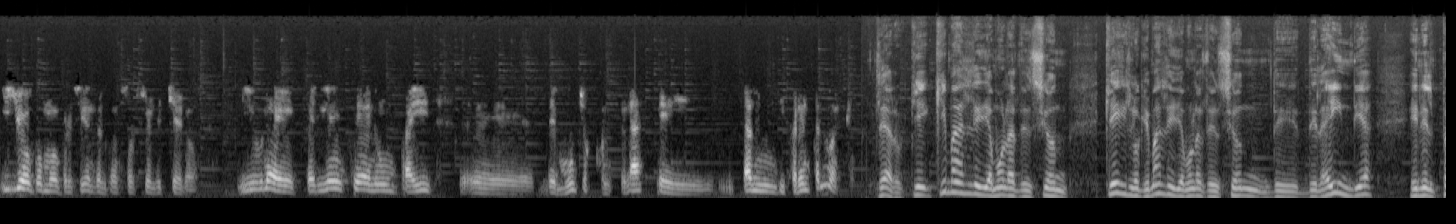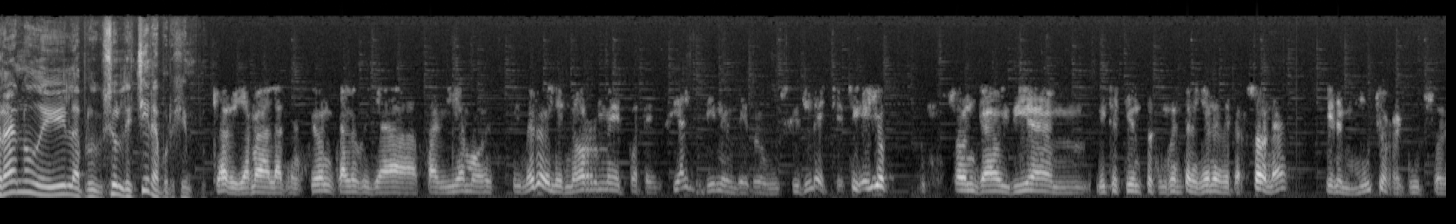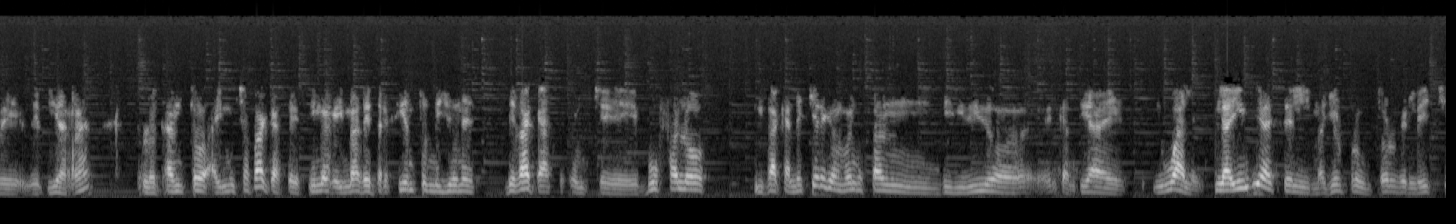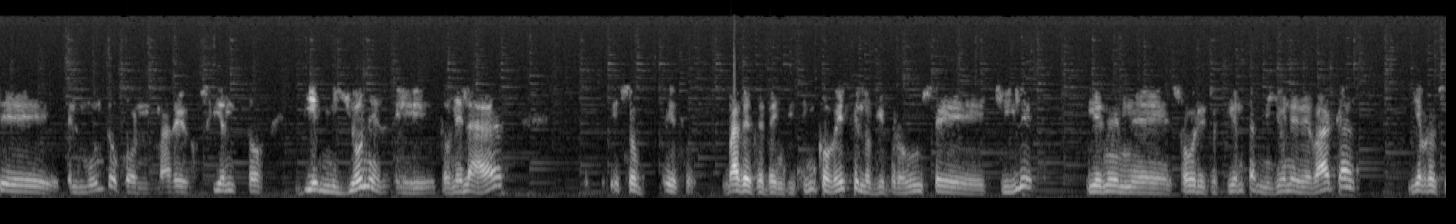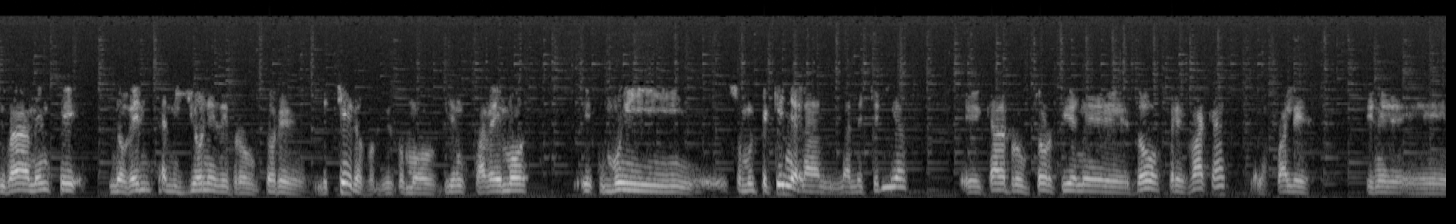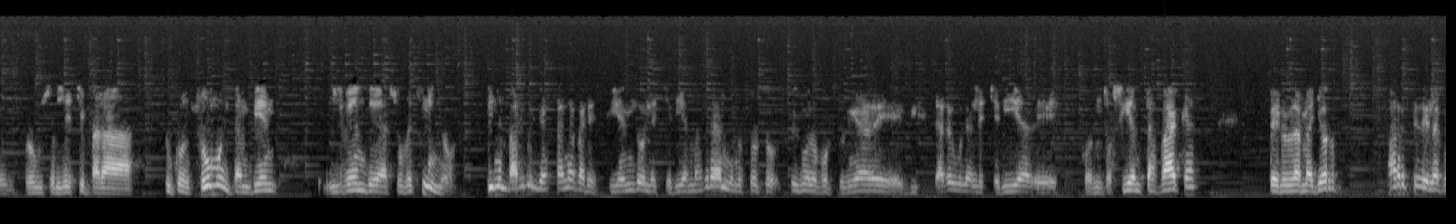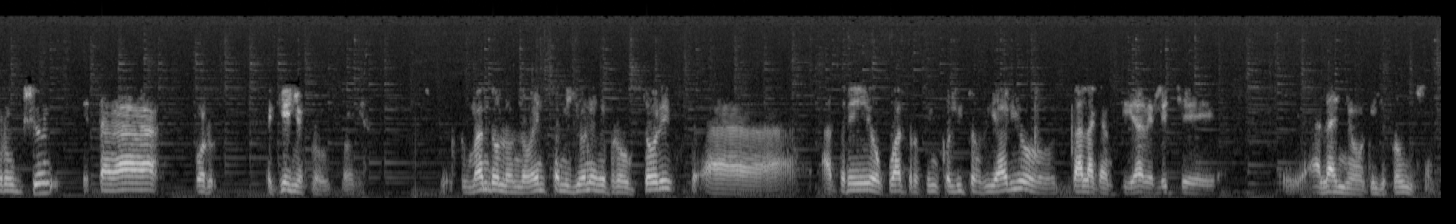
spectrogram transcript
y yo como presidente del consorcio lechero. Y una experiencia en un país eh, de muchos contrastes y, tan diferente al nuestro. Claro, ¿Qué, ¿qué, más le llamó la atención? ¿Qué es lo que más le llamó la atención de, de, la India en el plano de la producción lechera, por ejemplo? Claro, llama la atención que algo que ya sabíamos, primero el enorme potencial que tienen de producir leche. Sí, ellos son ya hoy día 1.350 millones de personas tienen muchos recursos de, tierra, por lo tanto hay muchas vacas, se estima que hay más de 300 millones de vacas entre búfalos y vacas lecheras que en están divididos en cantidades iguales. La India es el mayor productor de leche del mundo con más de 210 millones de toneladas. Eso es más de 75 veces lo que produce Chile. Tienen eh, sobre 300 millones de vacas y aproximadamente 90 millones de productores lecheros, porque como bien sabemos, es muy, son muy pequeñas las, lecherías. Eh, cada productor tiene dos, tres vacas, de las cuales tiene, eh, produce leche para su consumo y también le vende a su vecino. Sin embargo, ya están apareciendo lecherías más grandes. Nosotros tuvimos la oportunidad de visitar una lechería de con 200 vacas, pero la mayor parte de la producción está dada por pequeños productores. Sumando los 90 millones de productores a, a 3 o 4 o 5 litros diarios, da la cantidad de leche eh, al año que ellos producen.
